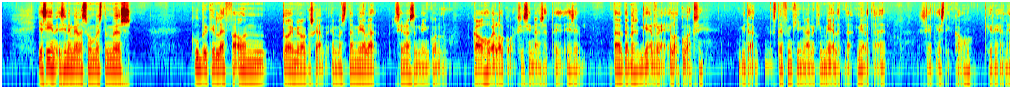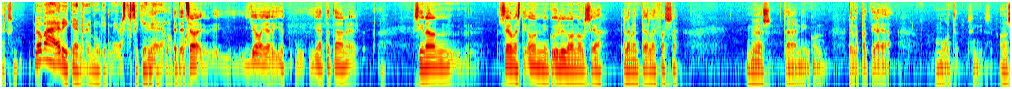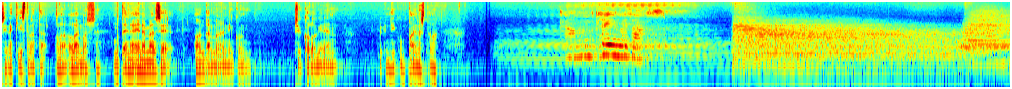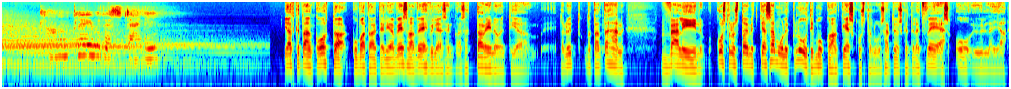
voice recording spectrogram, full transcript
Ja siinä, siinä mielessä mun mielestä myös Kubrickin leffa on toimiva, koska en mä sitä miele sinänsä niin kuin kauhuelokuvaksi sinänsä, että ei, ei se, tai tämmöisen genre-elokuvaksi, mitä Stephen King ainakin mielletään, mielletään selkeästi kauhukirjailijaksi. No vähän eri genre munkin mielestä se kirjaelokuva. Et, et se on, joo, ja, ja, ja tätä on, siinä on selvästi on niin kuin yliluonnollisia elementtejä leffassa, myös tämä niin kuin telepatia ja muut on siinä kiistämättä ole, olemassa, mutta en, enemmän se on tämmöinen niin kuin psykologinen, niin kuin painostava. Come and play with us. Come and play with us, Daddy. Jatketaan kohta kuvataiteilija Vesa Vehviläisen kanssa tarinointia. Nyt otetaan tähän väliin kustannustoimittaja Samuli Knuuti mukaan keskusteluun. Sä työskentelet VSOYllä ja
